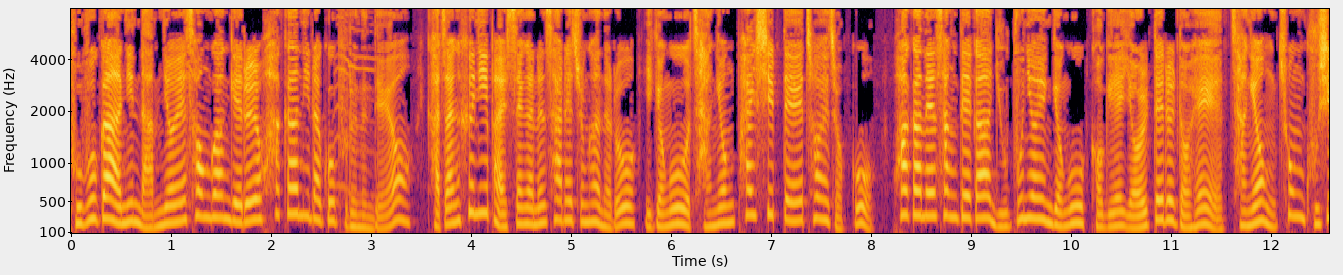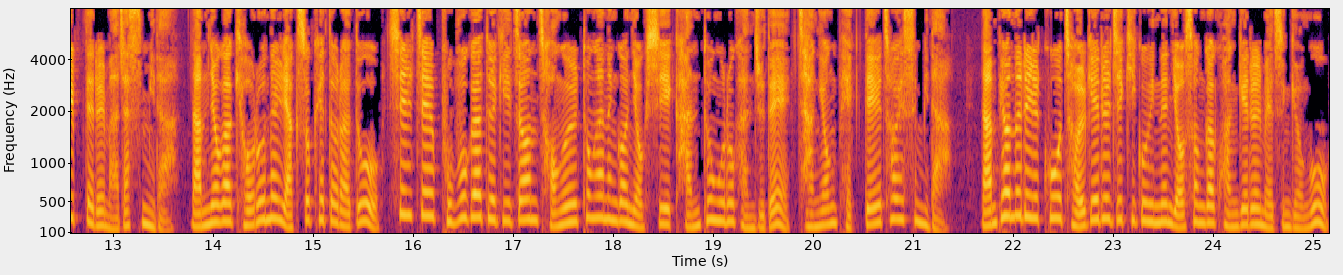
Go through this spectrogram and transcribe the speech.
부부가 아닌 남녀의 성관계를 화간이라고 부르는데요. 가장 흔히 발생하는 사례 중 하나로 이 경우 장형 80대에 처해졌고 화간의 상대가 유부녀인 경우 거기에 10대를 더해 장형 총 90대를 맞았습니다. 남녀가 결혼을 약속했더라도 실제 부부가 되기 전 정을 통하는 건 역시 간통으로 간주돼 장형 100대에 처했습니다. 남편을 잃고 절개를 지키고 있는 여성과 관계를 맺은 경우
